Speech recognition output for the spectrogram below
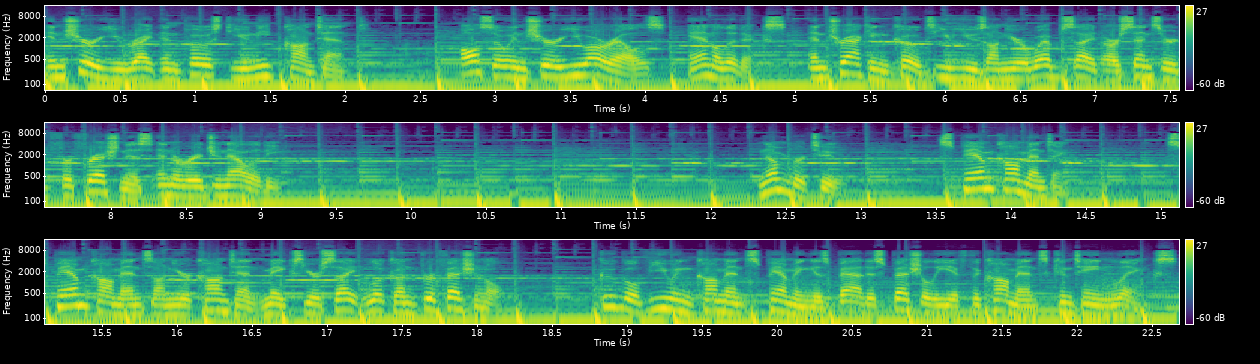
Ensure you write and post unique content. Also ensure URLs, analytics, and tracking codes you use on your website are censored for freshness and originality. Number 2. Spam commenting. Spam comments on your content makes your site look unprofessional. Google viewing comment spamming is bad especially if the comments contain links.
